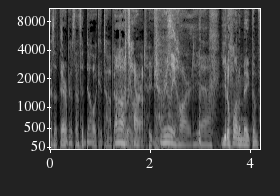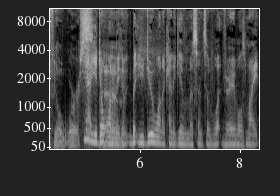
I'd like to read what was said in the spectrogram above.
as a therapist, that's a delicate topic oh to it's hard it's really hard yeah you don't want to make them feel worse. yeah you don't want to make Um, them but you do want to kind of give them a sense of what variables might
